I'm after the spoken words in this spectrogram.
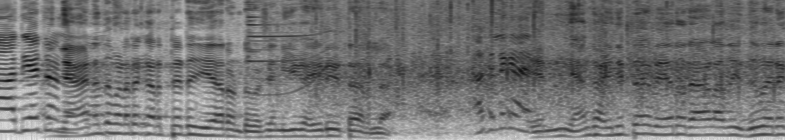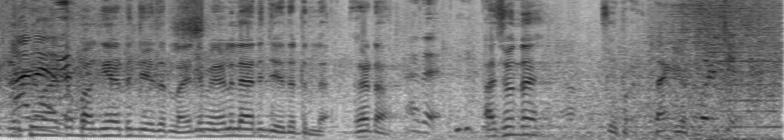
ആദ്യമായിട്ടാണ് ഞാനത് വളരെ കറക്റ്റായിട്ട് ചെയ്യാറുണ്ട് പക്ഷെ എനിക്ക് ഗൈഡ് കിട്ടാറില്ല. ഞാൻ കഴിഞ്ഞിട്ട് വേറൊരാൾ അത് ഇതുവരെ കൃത്യമായിട്ടും ഭംഗിയായിട്ടും ചെയ്തിട്ടില്ല. അതിന് മേളിൽ ആരും ചെയ്തിട്ടില്ല. കേട്ടോ? അതെ. അശ്വന്തേ സൂപ്പർ. താങ്ക് യു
